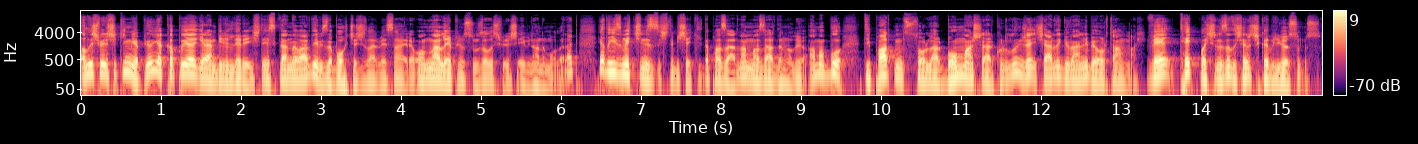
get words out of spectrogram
Alışverişi kim yapıyor? Ya kapıya gelen birileri işte eskiden de vardı ya bizde bohçacılar vesaire. Onlarla yapıyorsunuz alışverişi evin hanımı olarak. Ya da hizmetçiniz işte bir şekilde pazardan mazardan alıyor. Ama bu department store'lar, bon marşlar kurulunca içeride güvenli bir ortam var. Ve tek başınıza dışarı çıkabiliyorsunuz.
